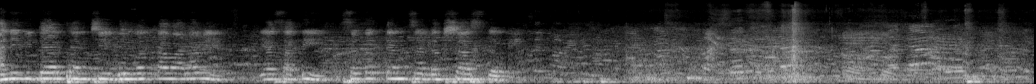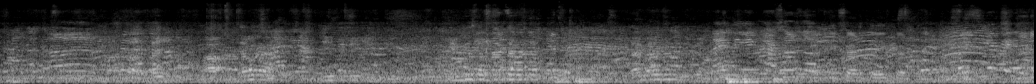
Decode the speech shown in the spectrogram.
आणि विद्यार्थ्यांची गुणवत्ता वाढावी यासाठी सतत त्यांचं लक्ष असतं. करते करते.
